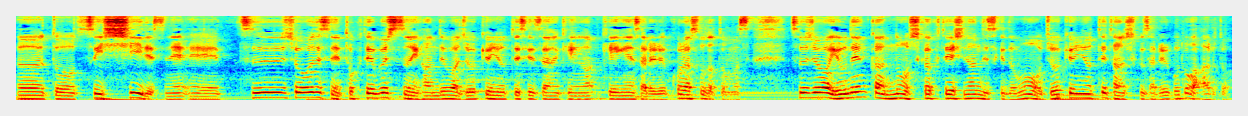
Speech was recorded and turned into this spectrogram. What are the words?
うんと次 C ですね、えー、通常ですね特定物質の違反では状況によって制裁が軽減される。これはそうだと思います。通常は4年間の資格停止なんですけども状況によって短縮されることがあると。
